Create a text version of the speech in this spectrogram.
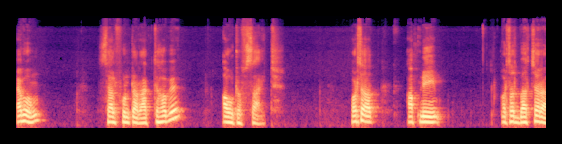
এবং সেলফোনটা রাখতে হবে আউট অফ সাইট অর্থাৎ আপনি, অর্থাৎ বাচ্চারা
